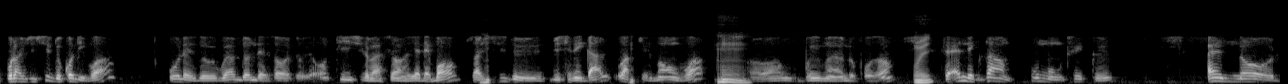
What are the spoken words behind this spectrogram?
pour la justice de Côte d'Ivoire, où les gouvernements donnent des ordres, on tire sur le il y a des morts. S'agissant du, du Sénégal, où actuellement on voit, hmm. on brûle un opposant. C'est un exemple pour montrer que un ordre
